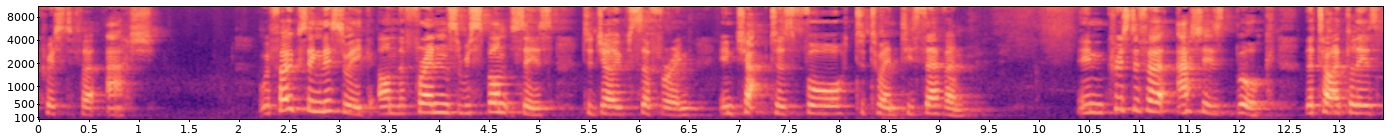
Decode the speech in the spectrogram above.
Christopher Ash. We're focusing this week on the friends' responses to Job's suffering in chapters 4 to 27. In Christopher Ash's book, the title is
